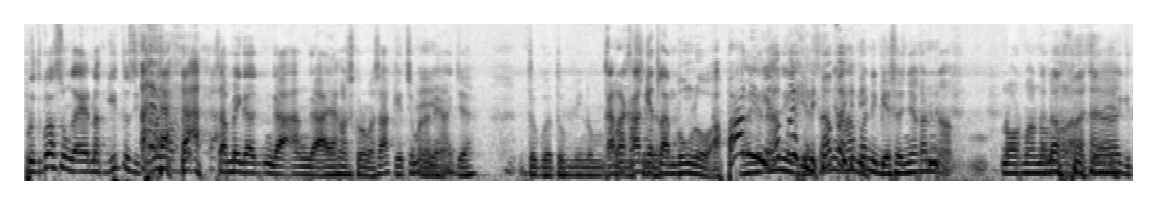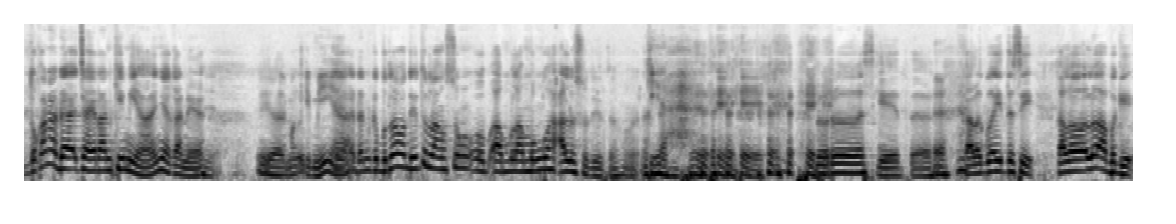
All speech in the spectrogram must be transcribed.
perut gue langsung nggak enak gitu sih cuma sampai sampai nggak nggak nggak yang harus ke rumah sakit cuma aneh aja Itu gue tuh minum. Karena kaget lambung lu. Apa Kaget ini? Apa ini? biasanya Apa apa ini? nih? Biasanya kan uh, normal-normal aja gitu. Kan ada cairan kimianya kan ya. Iya. Emang kimia. Iya, dan kebetulan waktu itu langsung uh, lambung gua halus waktu itu. Iya. Lurus gitu. Kalau gue itu sih. Kalau lu apa Gi?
